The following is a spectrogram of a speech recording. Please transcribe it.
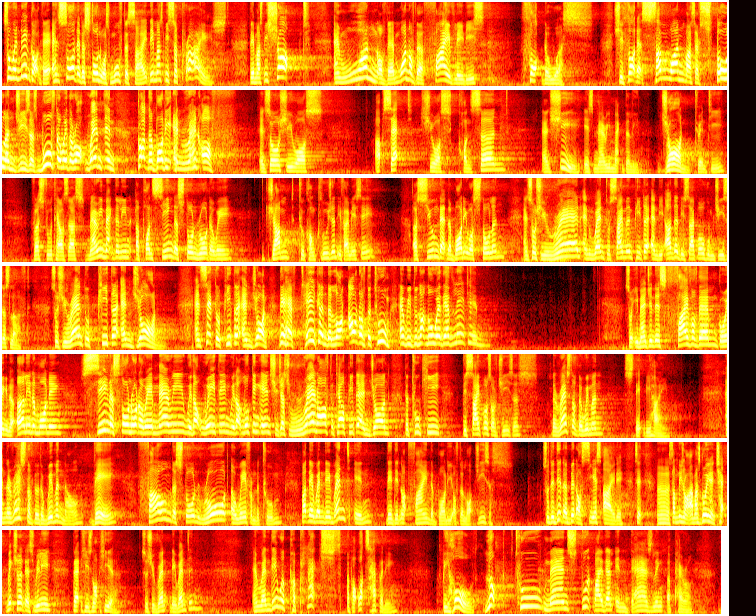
So when they got there and saw that the stone was moved aside, they must be surprised. They must be shocked. And one of them, one of the five ladies, thought the worst. She thought that someone must have stolen Jesus, moved away the rock, went in, got the body, and ran off. And so she was upset, she was concerned, and she is Mary Magdalene. John 20, verse 2 tells us Mary Magdalene, upon seeing the stone rolled away, jumped to conclusion, if I may say, assumed that the body was stolen, and so she ran and went to Simon Peter and the other disciple whom Jesus loved. So she ran to Peter and John and said to Peter and John, They have taken the Lord out of the tomb, and we do not know where they have laid him. So imagine this five of them going in the early in the morning, seeing the stone rolled away. Mary, without waiting, without looking in, she just ran off to tell Peter and John, the two key disciples of Jesus, the rest of the women stayed behind. And the rest of the, the women now, they found the stone rolled away from the tomb, but they, when they went in, they did not find the body of the Lord Jesus. So they did a bit of CSI. They said, uh, something's wrong. I must go in and check, make sure there's really that he's not here. So she went, they went in, and when they were perplexed about what's happening, behold, look, two men stood by them in dazzling apparel,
